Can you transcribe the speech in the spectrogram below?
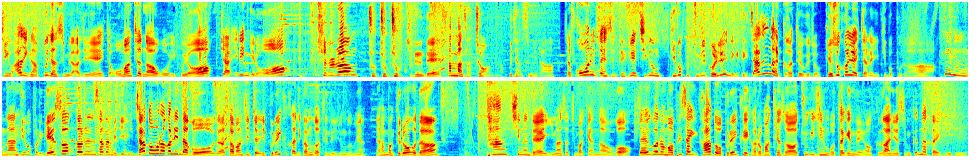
지금 아직 나쁘지 않습니다 아직. 자 5만 천 나오고 있고요. 자 1인기로 추르렁 쭉쭉쭉 찌르는데 34,000 나쁘지 않습니다. 자 꼬원 입장에서는 되게 지금 debuff 두 개 걸려있는 게 되게 짜증날 것 같아요. 그죠? 계속 걸려있잖아요 이 debuff가. 흠, 난 debuff를 계속 거는 사람이지. 자동으로 걸린다고. 자47,000이 브레이크까지 간 것 같은데 이 정도면. 한방 들어오거든. 탕 치는데 24,000밖에 안 나오고. 자 이거는 뭐 필살기 가도 브레이크에 가로막혀서 죽이지는 못하겠네요. 그거 아니었으면 끝났다 이거지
